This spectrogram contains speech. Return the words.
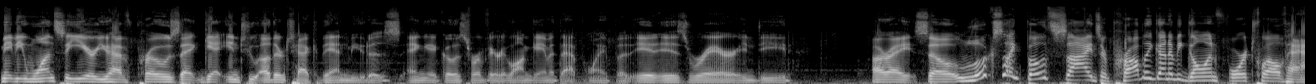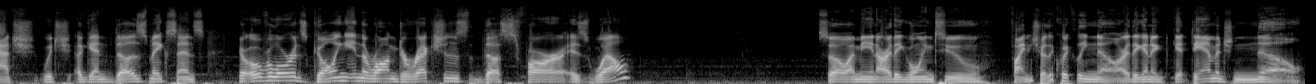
maybe once a year you have pros that get into other tech than mutas. And it goes for a very long game at that point. But it is rare indeed. All right, so looks like both sides are probably going to be going for 12 hatch, which again does make sense. Their overlords going in the wrong directions thus far as well. So, I mean, are they going to find each other quickly? No. Are they going to get damaged? No.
